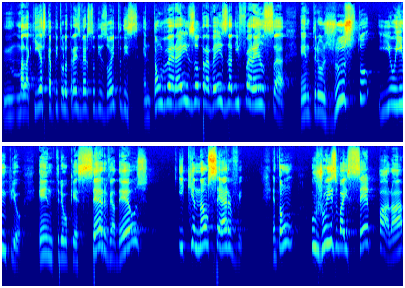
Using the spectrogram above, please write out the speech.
Malaquias capítulo 3, verso 18 diz: Então vereis outra vez a diferença entre o justo e o ímpio, entre o que serve a Deus e que não serve. Então, o juiz vai separar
